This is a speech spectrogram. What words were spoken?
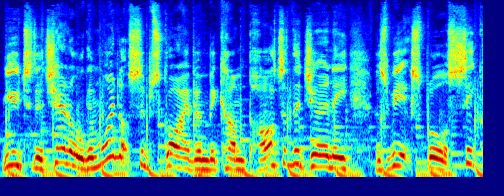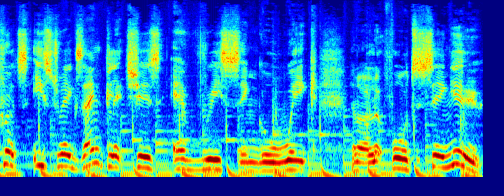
new to the channel, then why not subscribe and become part of the journey as we explore secrets, Easter eggs, and glitches every single week. And I look forward to seeing you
